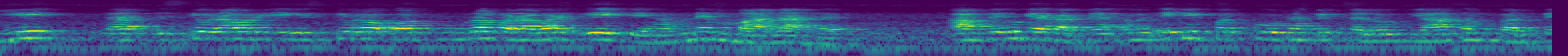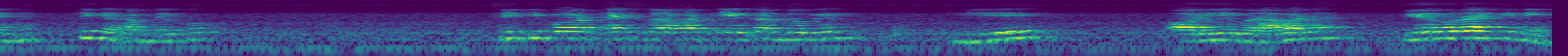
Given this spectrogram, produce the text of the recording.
ये, इसके बराबर, ये इसके बराबर और पूरा बराबर ए के हमने माना है। आप देखो क्या करते हैं अब एक एक पद को उठा के चलो यहाँ से हम करते हैं, ठीक है, अब देखो। थ्री की पावर एक्स बराबर ए कर दोगे, ये और ये बराबर है क्लियर हो रहा है कि नहीं?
